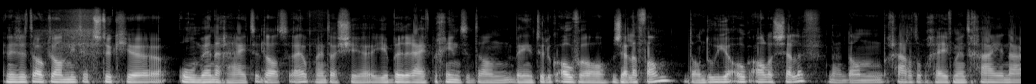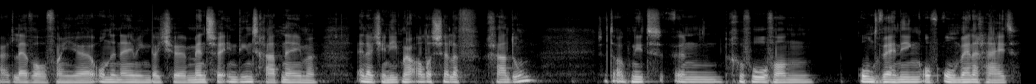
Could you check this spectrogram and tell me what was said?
En is het ook dan niet het stukje onwennigheid dat hè, op het moment als je je bedrijf begint, dan ben je natuurlijk overal zelf van. Dan doe je ook alles zelf. Nou, dan gaat het op een gegeven moment, ga je naar het level van je onderneming dat je mensen in dienst gaat nemen en dat je niet meer alles zelf gaat doen. Is het ook niet een gevoel van ontwenning of onwennigheid?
